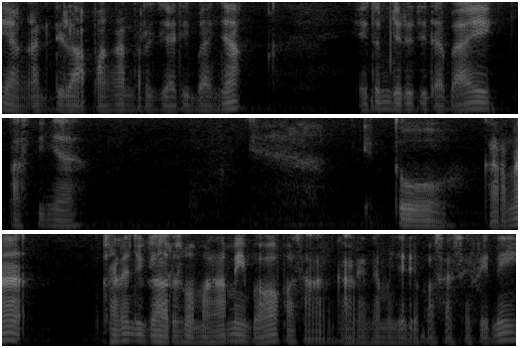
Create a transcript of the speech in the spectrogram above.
yang ada di lapangan terjadi banyak itu menjadi tidak baik pastinya. Gitu karena kalian juga harus memahami bahwa pasangan kalian yang menjadi posesif ini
